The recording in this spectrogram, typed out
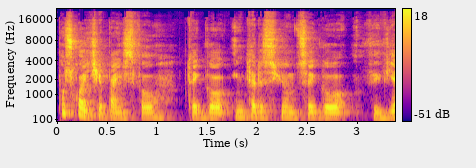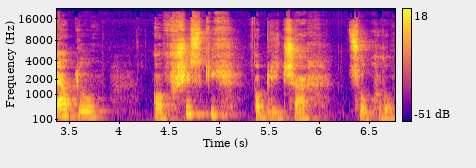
Posłuchajcie Państwo tego interesującego wywiadu o wszystkich obliczach cukru.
